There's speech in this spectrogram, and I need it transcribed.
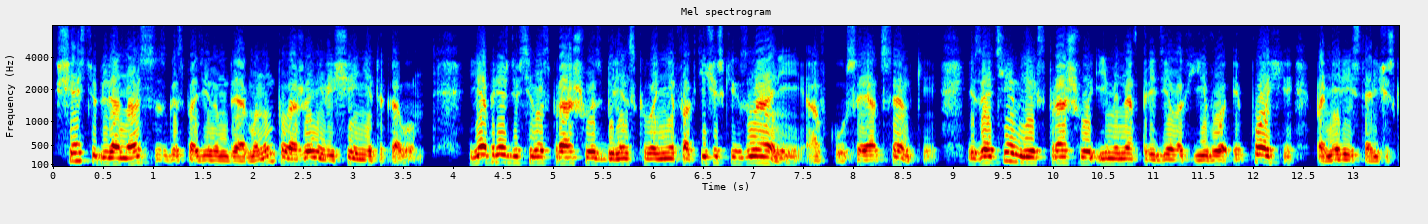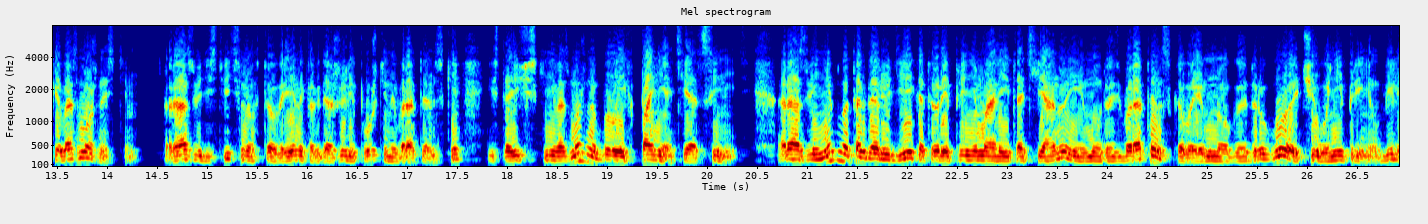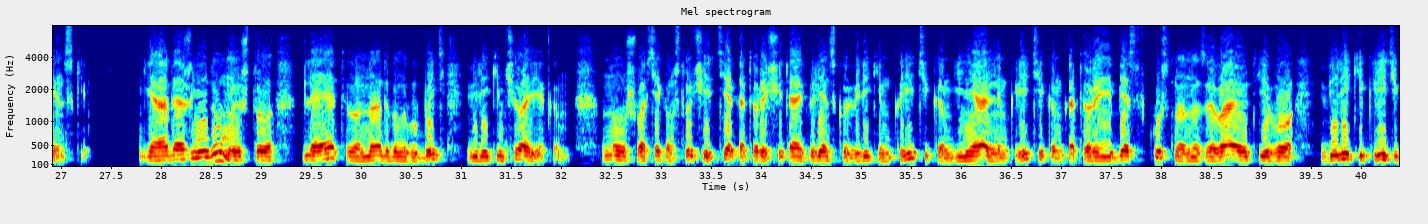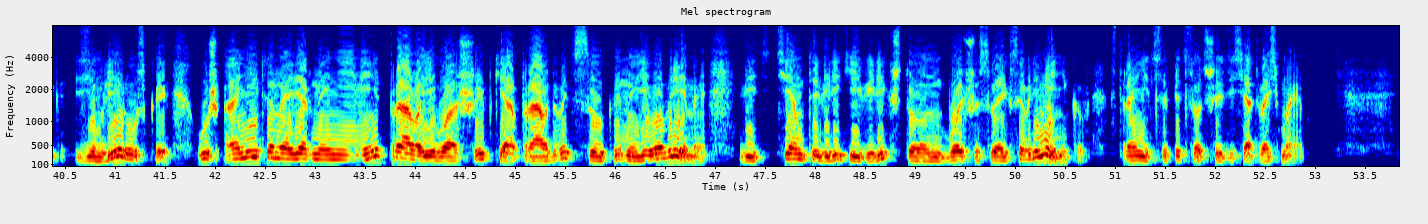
К счастью для нас с господином Дерманом положение вещей не таково. Я прежде всего спрашиваю с Белинского не фактических знаний, а вкуса и оценки, и затем я их спрашиваю именно в пределах его эпохи, по мере исторической возможности. Разве действительно в то время, когда жили Пушкин и Боротынский, исторически невозможно было их понять и оценить? Разве не было тогда людей, которые принимали и Татьяну, и мудрость Боротынского, и многое другое, чего не принял Белинский? Я даже не думаю, что для этого надо было бы быть великим человеком. Но уж во всяком случае те, которые считают Беленского великим критиком, гениальным критиком, которые безвкусно называют его «великий критик земли русской», уж они-то, наверное, не имеют права его ошибки оправдывать ссылкой на его время, ведь тем-то великий и велик, что он больше своих современников. Страница 568.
